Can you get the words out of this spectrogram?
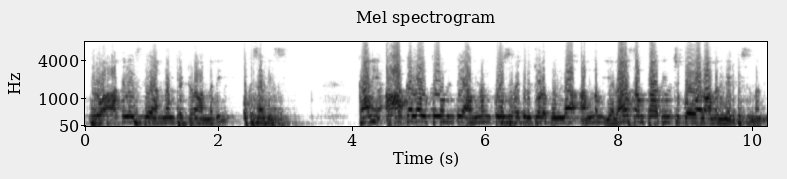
ఇప్పుడు ఆకలేస్తే అన్నం పెట్టడం అన్నది ఒక సర్వీస్ కానీ ఆకలవుతూ ఉంటే అన్నం కోసం ఎదురు చూడకుండా అన్నం ఎలా సంపాదించుకోవాలో అన్నది నేర్పిస్తుందండి.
